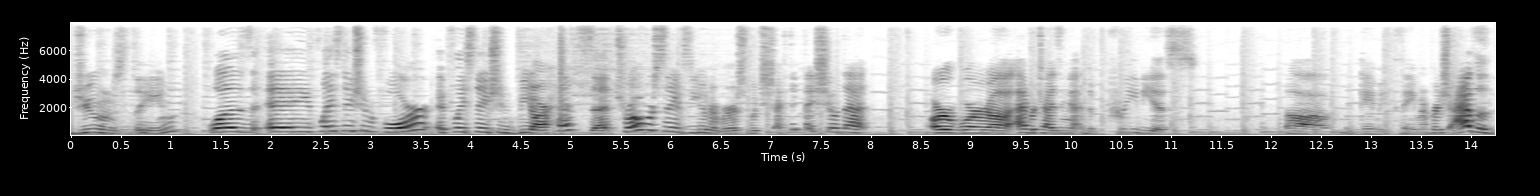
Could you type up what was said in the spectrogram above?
June's theme was a PlayStation 4, a PlayStation VR headset, Trover Saves the Universe, which I think they showed that or were uh, advertising that in the previous uh, gaming theme. I'm pretty sure I have the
